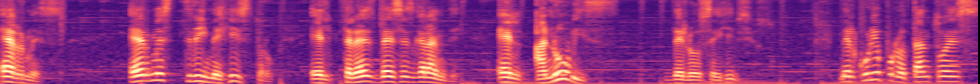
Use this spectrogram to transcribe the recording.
Hermes, Hermes Trimegistro, el tres veces grande, el Anubis de los egipcios. Mercurio, por lo tanto, es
